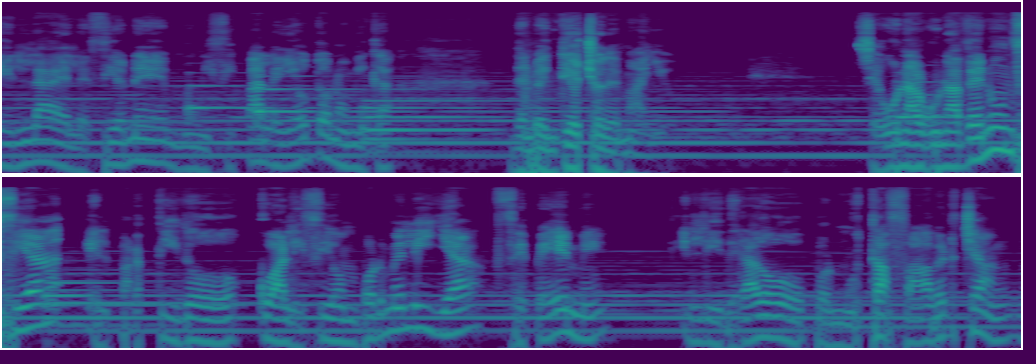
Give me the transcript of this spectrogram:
en las elecciones municipales y autonómicas del 28 de mayo. Según algunas denuncias, el partido Coalición por Melilla, CPM, liderado por Mustafa Aberchan,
